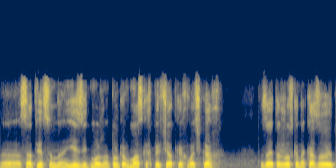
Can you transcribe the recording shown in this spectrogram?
Э, соответственно, ездить можно только в масках, перчатках, в очках. За это жестко наказывают.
